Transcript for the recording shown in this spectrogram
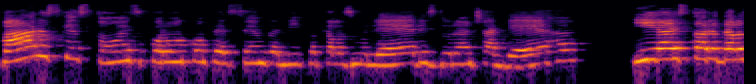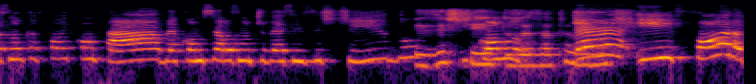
Várias questões foram acontecendo ali com aquelas mulheres durante a guerra. E a história delas nunca foi contada, é como se elas não tivessem existido. Existido, como, exatamente. É, e fora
